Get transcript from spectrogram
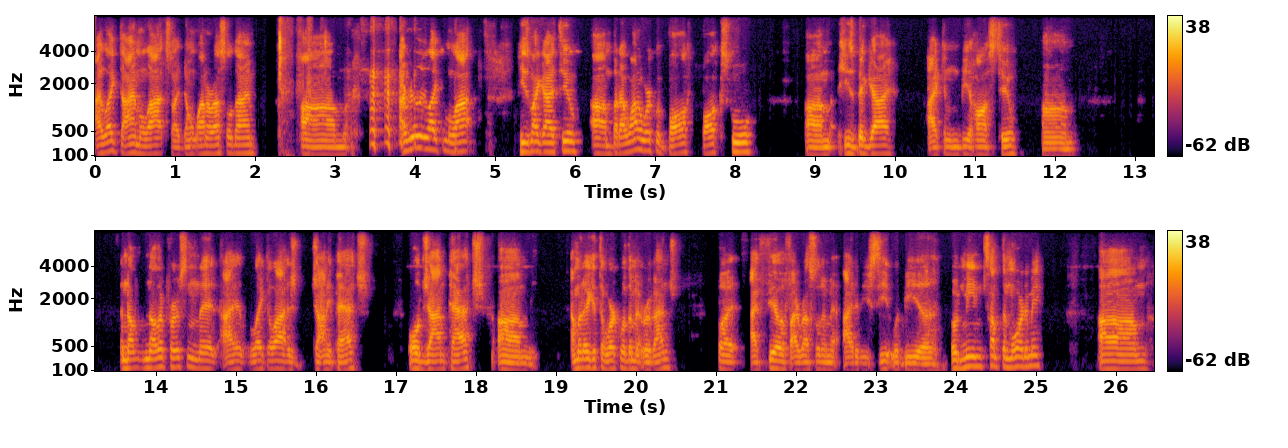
I like Dime a lot, so I don't want to wrestle Dime. Um, I really like him a lot. He's my guy too. Um, but I want to work with Balk, Balk School. Um, he's a big guy. I can be a hoss too. Um, another, another person that I like a lot is Johnny Patch, old John Patch. Um, I'm gonna get to work with him at Revenge, but I feel if I wrestled him at IWC, it would be a it would mean something more to me. Um,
